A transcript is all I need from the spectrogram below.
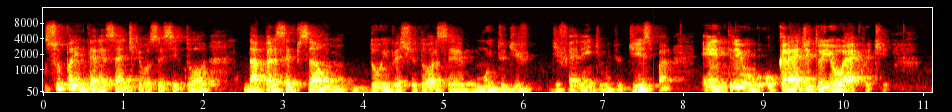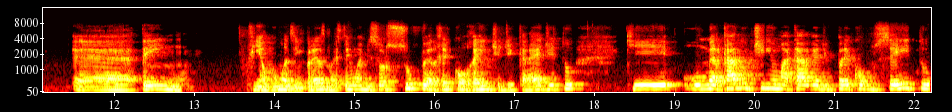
super interessante que você citou da percepção do investidor ser muito di diferente, muito dispar entre o, o, crédito e o equity. É, tem, enfim, algumas empresas, mas tem um emissor super recorrente de crédito que o mercado tinha uma carga de preconceito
